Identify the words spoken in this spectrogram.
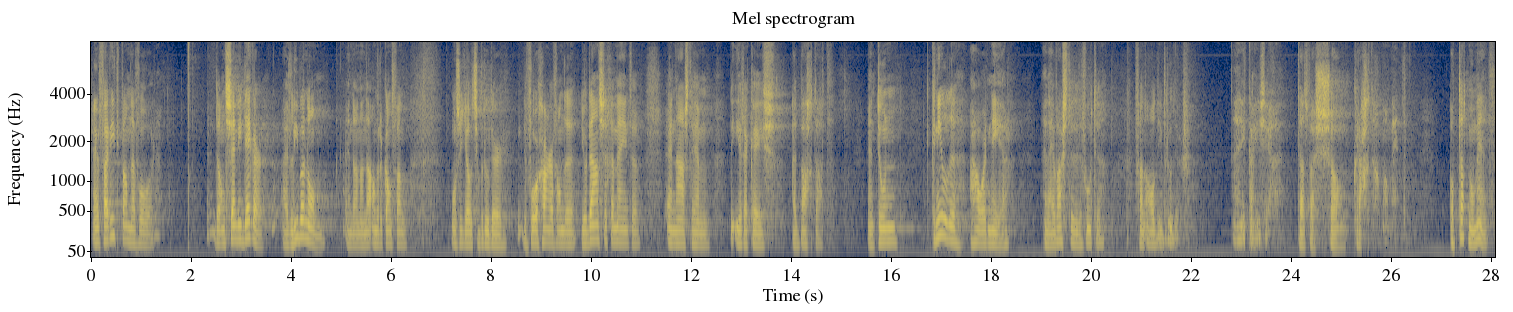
En Farid kwam naar voren. Dan Sammy Degger uit Libanon. En dan aan de andere kant van onze Joodse broeder, de voorganger van de Jordaanse gemeente. En naast hem de Irakees uit Bagdad. En toen knielde Howard neer en hij waste de voeten van al die broeders. En ik kan je zeggen, dat was zo'n krachtig moment. Op dat moment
